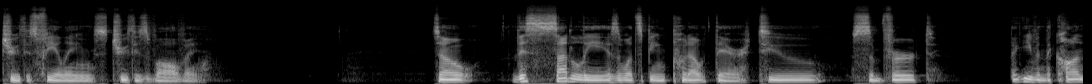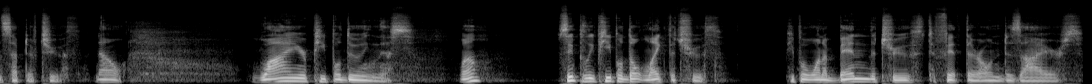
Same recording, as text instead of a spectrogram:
truth is feelings, truth is evolving. So, this subtly is what's being put out there to subvert like even the concept of truth. Now, why are people doing this? Well, simply people don't like the truth. People want to bend the truth to fit their own desires.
